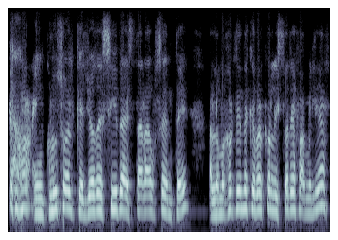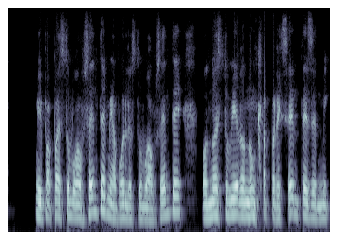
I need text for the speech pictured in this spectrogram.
Incluso el que yo decida estar ausente, a lo mejor tiene que ver con la historia familiar. Mi papá estuvo ausente, mi abuelo estuvo ausente, o no estuvieron nunca presentes en mi...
